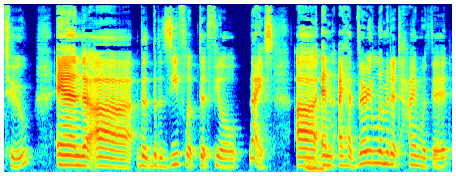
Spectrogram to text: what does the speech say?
2 and uh the but the z flip did feel nice uh Mm-hmm. and i had very limited time with it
